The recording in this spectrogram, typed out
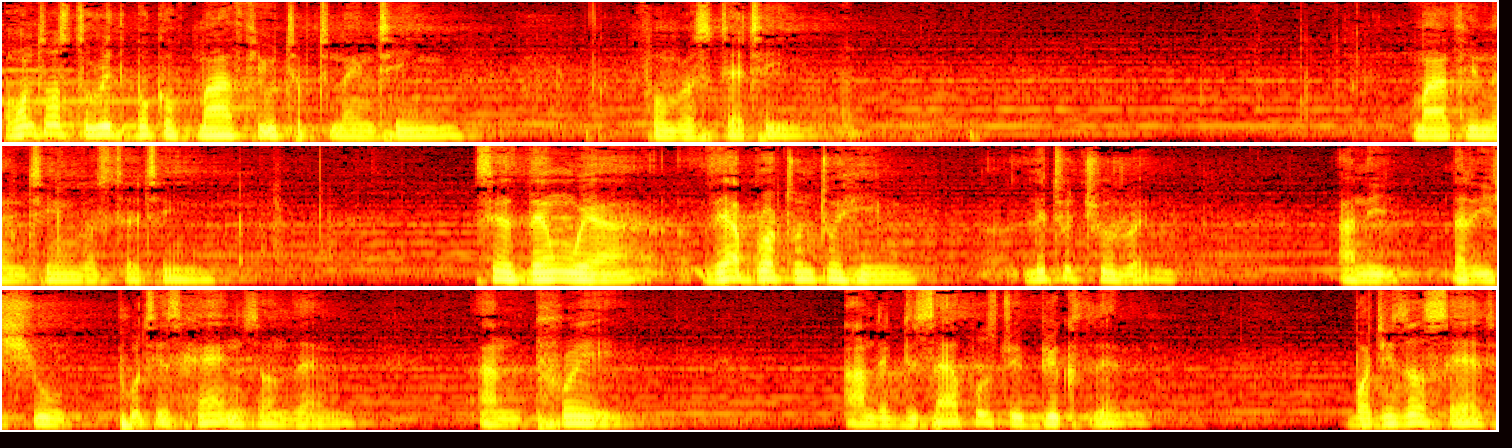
I want us to read the book of Matthew, chapter 19, from verse 13. Matthew 19, verse 13. It says, Then were there brought unto him little children, and he, that he should put his hands on them and pray. And the disciples rebuked them. But Jesus said,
